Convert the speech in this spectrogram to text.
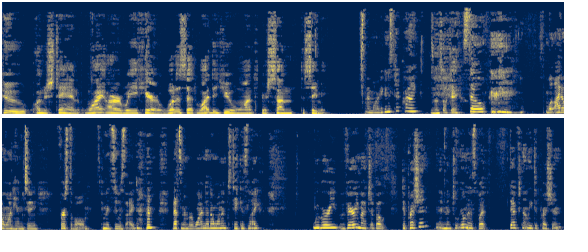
to understand: why are we here? What is it? Why did you want your son to see me? I'm already going to start crying. That's okay. So, well, I don't want him to, first of all, commit suicide. That's number one. I don't want him to take his life. We worry very much about depression and mental illness, but definitely depression,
